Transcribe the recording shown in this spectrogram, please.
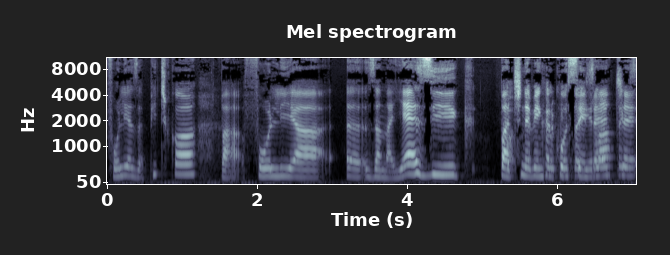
folija za pičko, pa folija uh, za na jezik, pač ne vem, kako se ji reče.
